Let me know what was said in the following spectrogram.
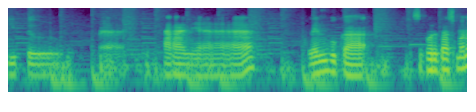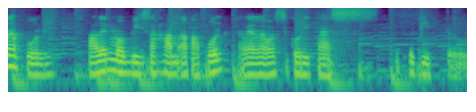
gitu. Nah, caranya kalian buka sekuritas mana pun, kalian mau beli saham apa pun, kalian lewat sekuritas. Begitu.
